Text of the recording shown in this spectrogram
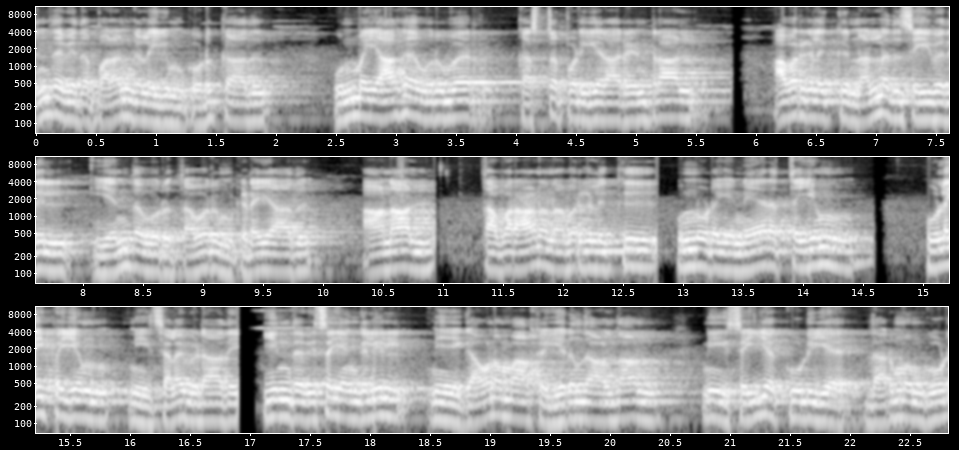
எந்தவித பலன்களையும் கொடுக்காது. உண்மையாக ஒருவர் கஷ்டப்படுகிறார் என்றால் அவர்களுக்கு நல்லது செய்வதில் எந்த ஒரு தவறும் கிடையாது. ஆனால் தவறான நபர்களுக்கு உன்னுடைய நேரத்தையும் உழைப்பையும் நீ செலவிடாதே. இந்த விஷயங்களில் நீ கவனமாக இருந்தால்தான் நீ செய்யக்கூடிய தர்மம் கூட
